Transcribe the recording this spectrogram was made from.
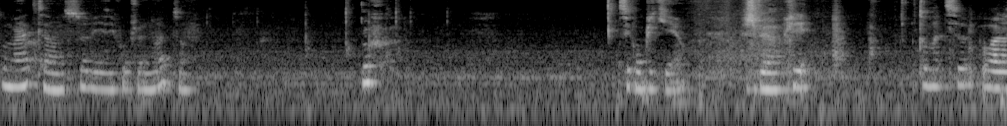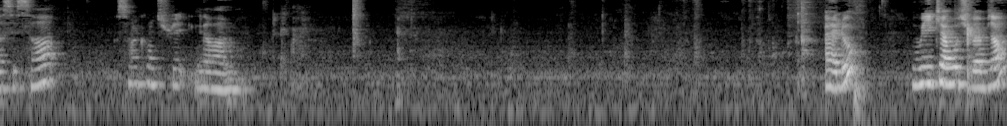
Tomates cerises, il faut que je note. Ouf. C'est compliqué. hein. Je vais appeler cerises. Voilà, c'est ça. 58 grammes. Allô? Oui, Caro, tu vas bien?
